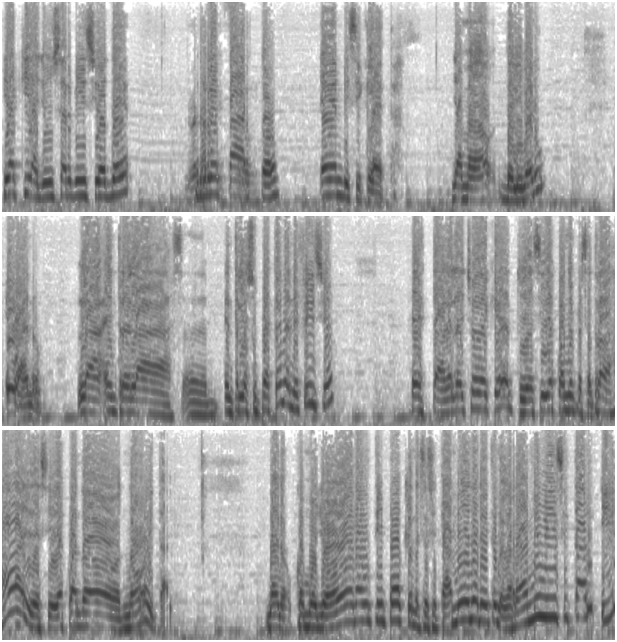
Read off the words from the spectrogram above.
Y aquí hay un servicio de reparto en bicicleta llamado Deliveroo. Y bueno, la, entre, las, eh, entre los supuestos beneficios está el hecho de que tú decides cuándo empezar a trabajar y decides cuándo no y tal. Bueno, como yo era un tipo que necesitaba mi dinerito, yo agarraba mi bici y tal y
